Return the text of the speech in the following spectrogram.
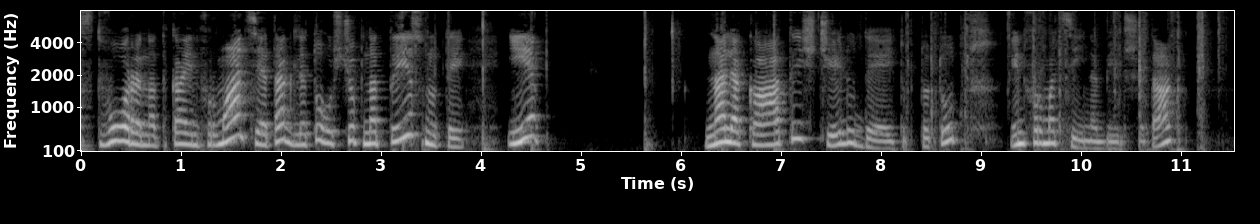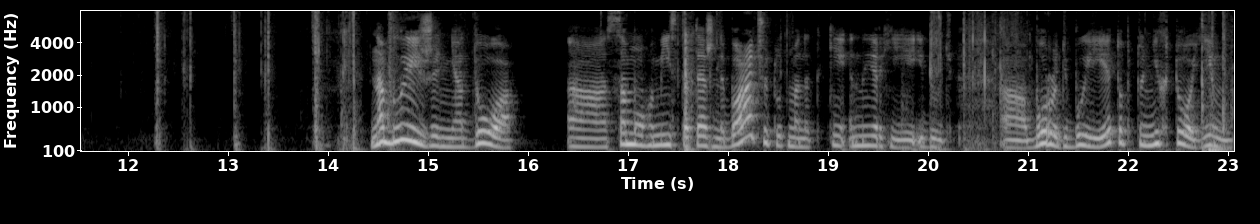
створена така інформація, так, для того, щоб натиснути і налякати ще людей. Тобто тут інформаційна більше, так? Наближення до самого міста теж не бачу. Тут в мене такі енергії йдуть боротьби, тобто ніхто їм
